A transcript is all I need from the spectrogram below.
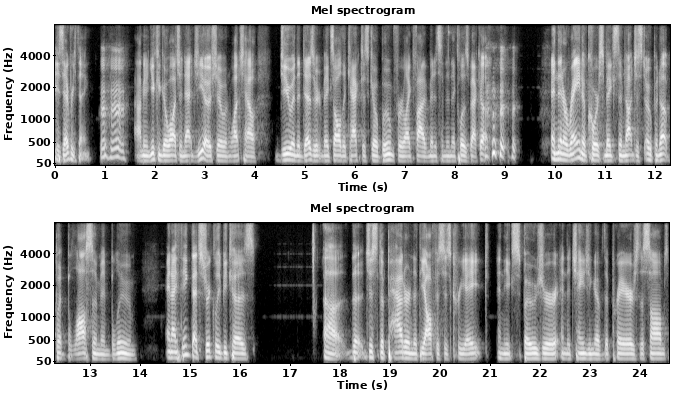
is everything. Mm-hmm. I mean, you can go watch a Nat Geo show and watch how dew in the desert makes all the cactus go boom for like five minutes and then they close back up. and then a rain, of course, makes them not just open up, but blossom and bloom. And I think that's strictly because uh, the just the pattern that the offices create and the exposure and the changing of the prayers, the psalms,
